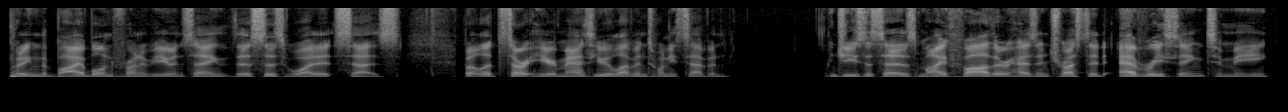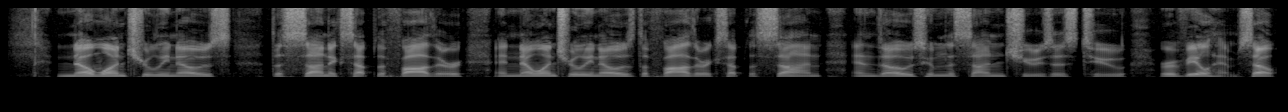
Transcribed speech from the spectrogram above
putting the Bible in front of you and saying, this is what it says. But let's start here Matthew 11, 27. Jesus says, My Father has entrusted everything to me. No one truly knows the Son except the Father, and no one truly knows the Father except the Son, and those whom the Son chooses to reveal him. So,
